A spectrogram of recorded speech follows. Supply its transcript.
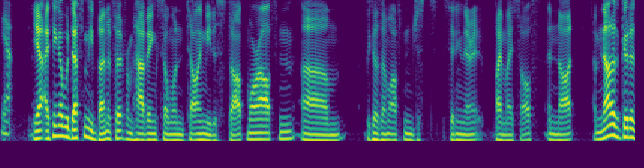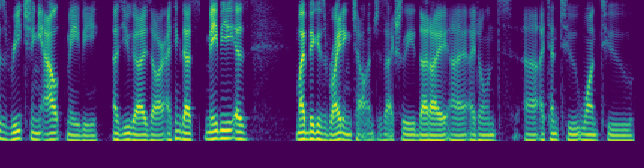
Yeah. Yeah, I think I would definitely benefit from having someone telling me to stop more often um, because I'm often just sitting there by myself and not, I'm not as good as reaching out maybe as you guys are. I think that's maybe as my biggest writing challenge is actually that I, I, I don't, uh, I tend to want to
